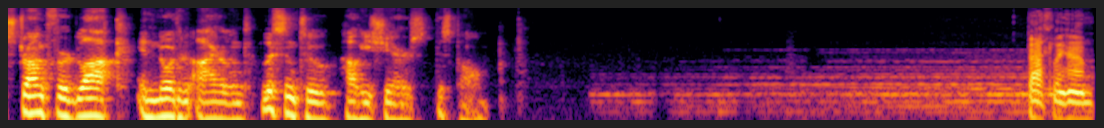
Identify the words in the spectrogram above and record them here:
Strangford Lough in Northern Ireland. Listen to how he shares this poem. Bethlehem,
